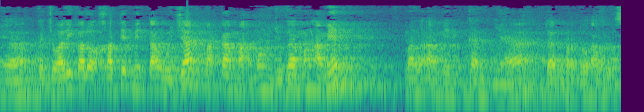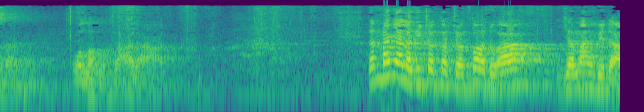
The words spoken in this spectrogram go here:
Ya, kecuali kalau khatib minta hujan, maka makmum juga mengamin mengaminkannya dan berdoa bersama. Wallahu taala. Dan banyak lagi contoh-contoh doa jamaah beda.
